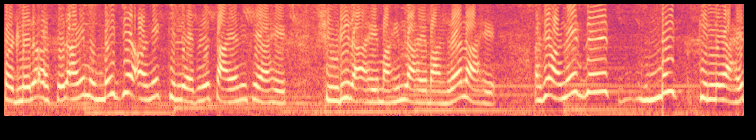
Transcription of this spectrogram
पडलेलं असेल. आणि मुंबईत जे अनेक किल्ले आहेत म्हणजे सायन इथे आहे शिवडीला आहे माहीमला आहे बांद्र्याला आहे असे अनेक जे मुंबईत किल्ले आहेत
